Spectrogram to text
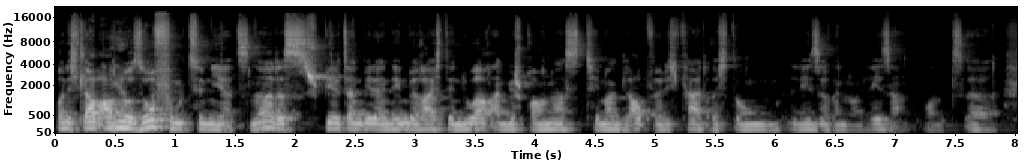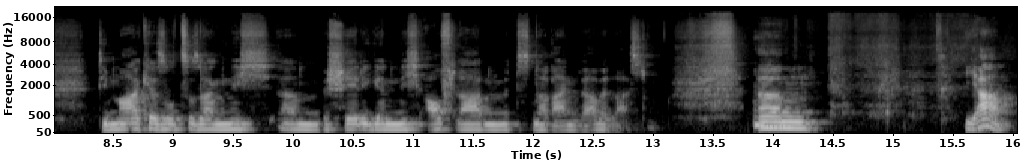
Und ich glaube, auch ja. nur so funktioniert es. Ne? Das spielt dann wieder in den Bereich, den du auch angesprochen hast, Thema Glaubwürdigkeit Richtung Leserinnen und Leser und äh, die Marke sozusagen nicht ähm, beschädigen, nicht aufladen mit einer reinen Werbeleistung. Mhm. Ja,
